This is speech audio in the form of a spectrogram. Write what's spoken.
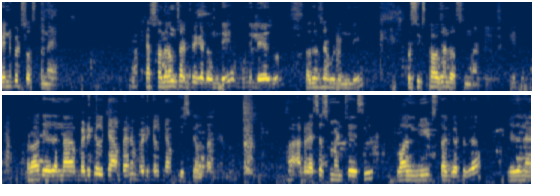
బెనిఫిట్స్ వస్తున్నాయి. సదరం సర్టిఫికేట్ ఉంది. ముందు లేదు. సదరం సర్టిఫికేట్ ఉంది. ఇప్పుడు సిక్స్ థౌజండ్ వస్తుందండి వీళ్ళకి. తర్వాత ఏదైనా మెడికల్ క్యాంప్ అయినా మెడికల్ క్యాంప్ తీసుకెళ్తాను నేను. అక్కడ అసెస్మెంట్ చేసి వాళ్ళ నీడ్స్ తగ్గట్టుగా ఏదైనా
